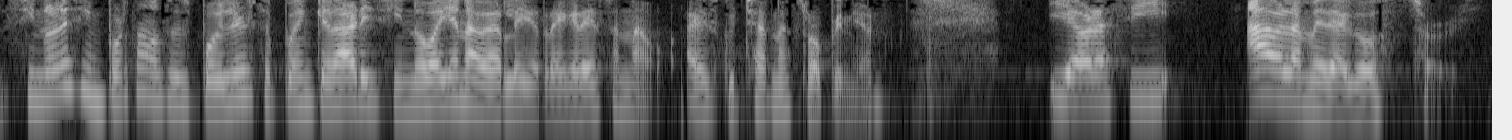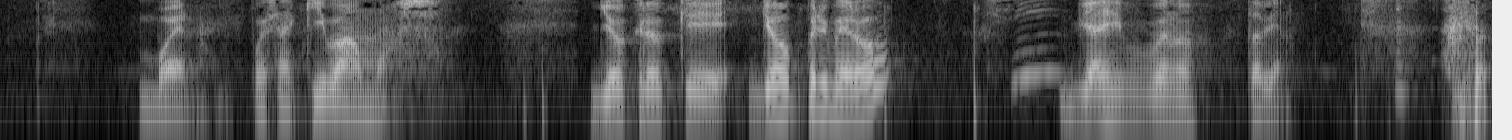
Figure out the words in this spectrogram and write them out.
si no les importan los spoilers, se pueden quedar y si no, vayan a verla y regresan a, a escuchar nuestra opinión. Y ahora sí, háblame de A Ghost Story. Bueno, pues aquí vamos. Yo creo que yo primero. Sí. Ya, bueno, está bien.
